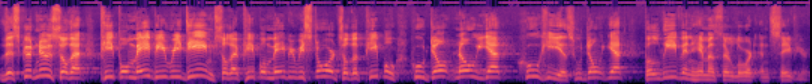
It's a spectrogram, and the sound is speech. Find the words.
This good news so that people may be redeemed, so that people may be restored, so that people who don't know yet who he is, who don't yet believe in him as their Lord and Savior,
